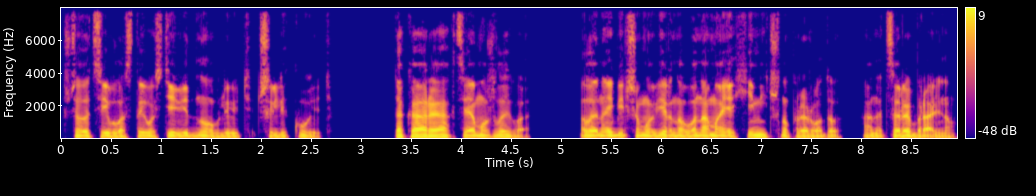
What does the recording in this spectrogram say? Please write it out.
що ці властивості відновлюють чи лікують. Така реакція можлива, але найбільш ймовірно вона має хімічну природу, а не церебральну.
